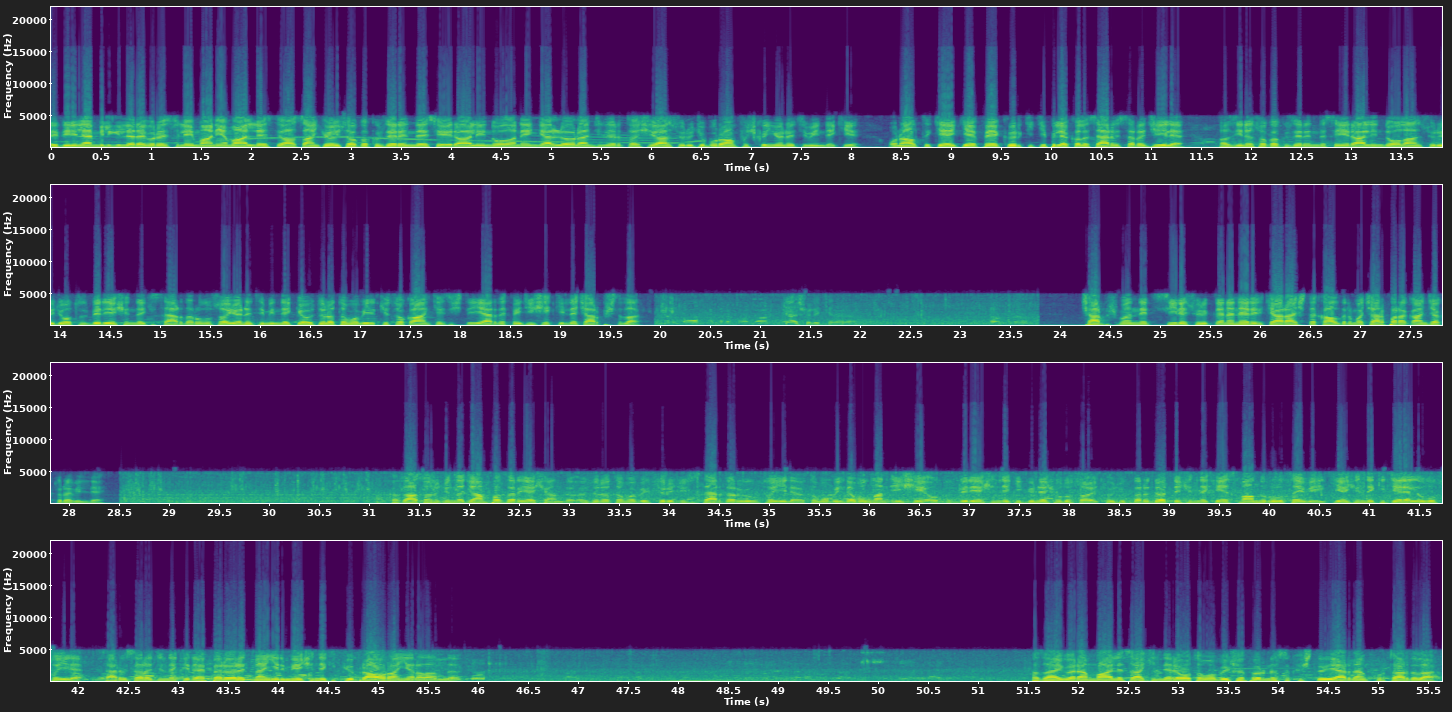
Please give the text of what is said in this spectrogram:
Edinilen bilgilere göre Süleymaniye Mahallesi Hasanköy sokak üzerinde seyir halinde olan engelli öğrencileri taşıyan sürücü Burhan Fışkın yönetimindeki 16 KKP 42 plakalı servis aracı ile Hazine Sokak üzerinde seyir halinde olan sürücü 31 yaşındaki Serdar Ulusoy yönetimindeki özel otomobil iki sokağın kesiştiği yerde feci şekilde çarpıştılar. Gel şöyle kenara. Çarpışmanın etkisiyle sürüklenen her iki araçta kaldırıma çarparak ancak durabildi. Kaza sonucunda can pazarı yaşandı. Özel otomobil sürücüsü Serdar Ulusoy ile otomobilde bulunan eşi 31 yaşındaki Güneş Ulusoy, çocukları 4 yaşındaki Esma Nur Ulusoy ve 2 yaşındaki Celal Ulusoy ile servis aracındaki rehber öğretmen 20 yaşındaki Kübra Orhan yaralandı. Kazayı gören mahalle sakinleri otomobil şoförünü sıkıştığı yerden kurtardılar.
